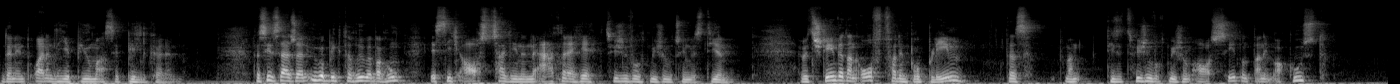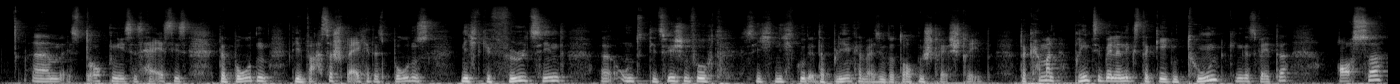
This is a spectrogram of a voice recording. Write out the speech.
und eine ordentliche Biomasse bilden können. Das ist also ein Überblick darüber, warum es sich auszahlt, in eine artenreiche Zwischenfruchtmischung zu investieren. Aber jetzt stehen wir dann oft vor dem Problem, dass man diese Zwischenfruchtmischung aussieht und dann im August ähm, es trocken ist, es heiß ist, der Boden, die Wasserspeicher des Bodens nicht gefüllt sind äh, und die Zwischenfrucht sich nicht gut etablieren kann, weil sie unter Trockenstress strebt. Da kann man prinzipiell nichts dagegen tun, gegen das Wetter, außer,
